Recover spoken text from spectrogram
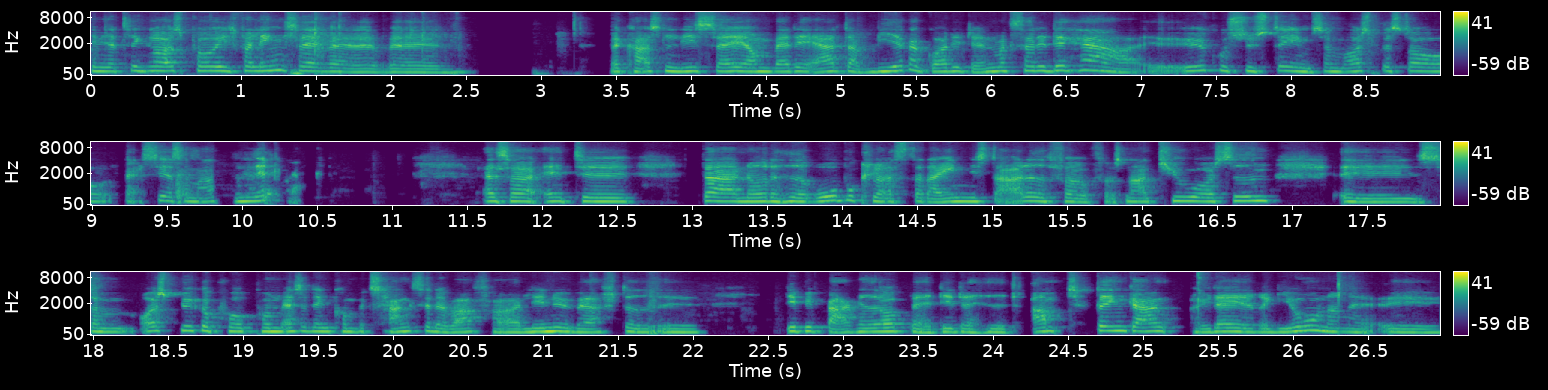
Jeg tænker også på, i forlængelse af, hvad, hvad hvad Carsten lige sagde om, hvad det er, der virker godt i Danmark, så er det det her øh, økosystem, som også består, baserer sig meget på netværk. Altså at øh, der er noget, der hedder Robocluster, der egentlig startede for, for snart 20 år siden, øh, som også bygger på, på en masse af den kompetence, der var fra Lindøværftet. Øh, det blev bakket op af det, der hed et amt dengang, og i dag er regionerne, øh,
